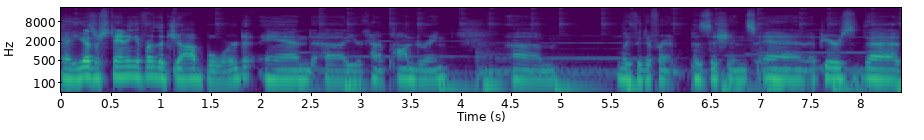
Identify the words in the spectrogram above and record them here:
Yeah, you guys are standing in front of the job board and uh, you're kind of pondering um, like the different positions. And it appears that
